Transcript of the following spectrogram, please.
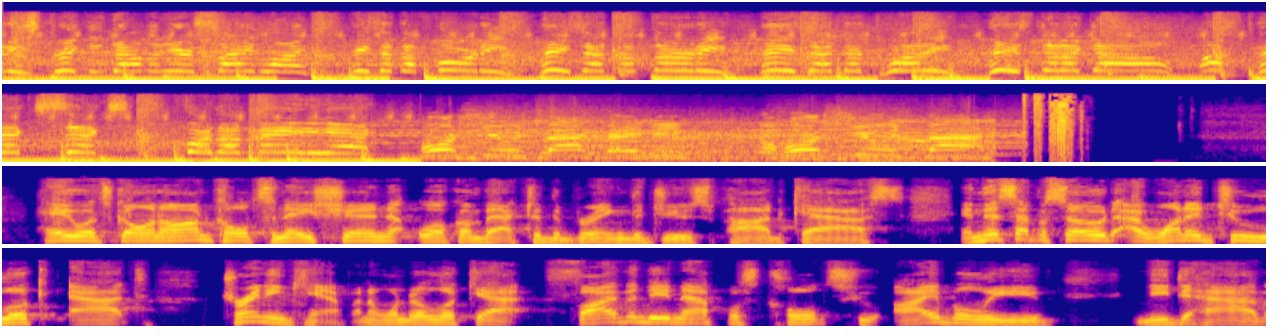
and he's streaking down the near sideline. He's at the 40. He's at the 30. He's at the 20. He's going to go. A pick six for the Maniac. Horseshoe is back, baby. The horseshoe is back. Hey, what's going on, Colts Nation? Welcome back to the Bring the Juice podcast. In this episode, I wanted to look at training camp and I wanted to look at five Indianapolis Colts who I believe need to have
